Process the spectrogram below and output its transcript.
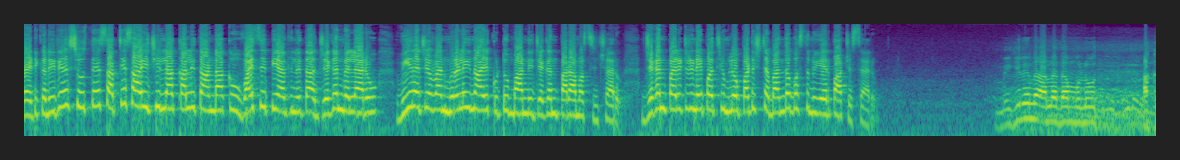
రైట్ ఇక డీటెయిల్స్ చూస్తే సత్యసాయి జిల్లా కల్లితాండాకు వైసీపీ అధినేత జగన్ వెళ్ళారు. వీర జవాన్ మురళీ నాయక్ కుటుంబాన్ని జగన్ పరామర్శించారు. జగన్ పర్యటన నేపథ్యంలో పటిష్ట బందోబస్తును ఏర్పాటు చేశారు. మిగిలిన అన్నదమ్ములు అక్క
